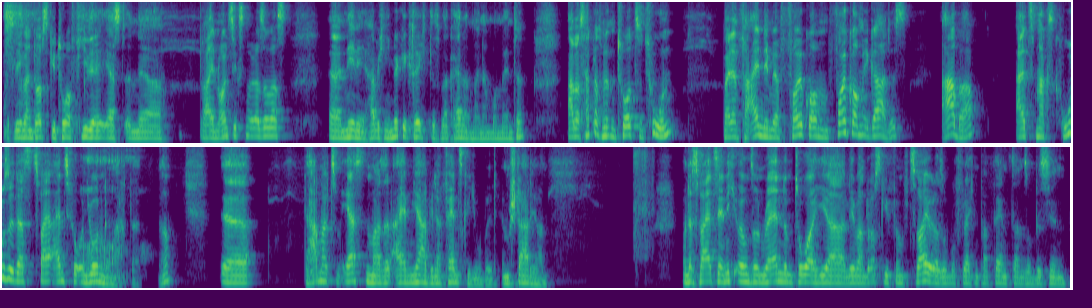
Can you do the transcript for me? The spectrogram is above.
Das Lewandowski-Tor fiel ja erst in der 93. oder sowas. Äh, nee, nee, habe ich nicht mitgekriegt. Das war keiner meiner Momente. Aber es hat was mit dem Tor zu tun, bei einem Verein, dem mir vollkommen, vollkommen egal ist. Aber als Max Kruse das 2-1 für Union gemacht hat, ne, äh, da haben halt zum ersten Mal seit einem Jahr wieder Fans gejubelt im Stadion. Und das war jetzt ja nicht irgend so random Tor hier, Lewandowski 5-2 oder so, wo vielleicht ein paar Fans dann so ein bisschen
